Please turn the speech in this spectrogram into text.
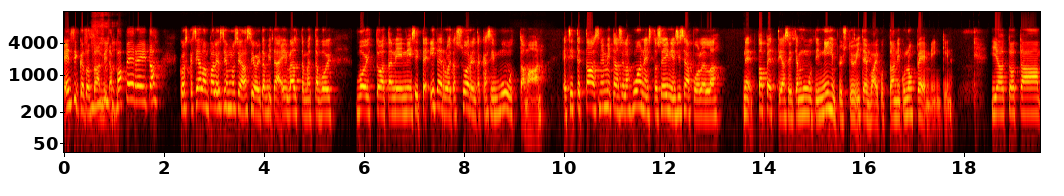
ensin katsotaan niitä papereita, koska siellä on paljon semmoisia asioita, mitä ei välttämättä voi, voi tuota, niin, niin sitten itse ruveta suorilta käsin muuttamaan. Et sitten taas ne, mitä on siellä huoneisto seinien sisäpuolella, ne tapettiaset ja muut, niin niihin pystyy itse vaikuttaa niin kuin nopeamminkin. Ja tota,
